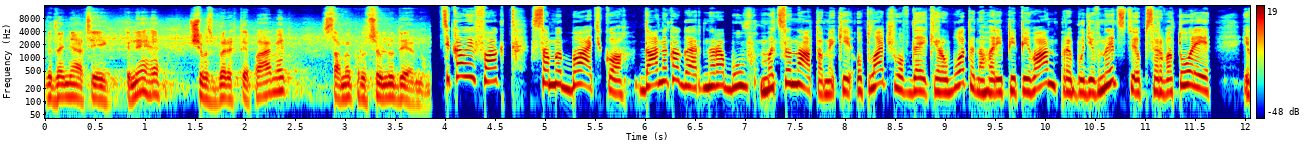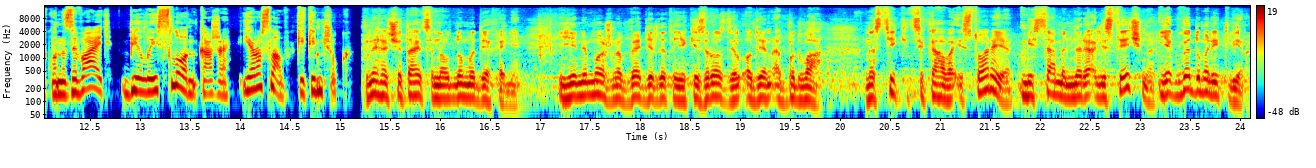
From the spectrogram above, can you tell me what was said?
видання цієї книги, щоб зберегти пам'ять саме про цю людину. Цікавий факт: саме батько Даника Гертнера був меценатом, який оплачував деякі роботи на горі Піпіван при будівництві обсерваторії, яку називають Білий слон, каже Ярослав Кікінчук. Книга читається на одному диханні. Її не можна виділити якийсь розділ один або два. Настільки цікава історія, місцями нереалістична, як видуманий твір.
